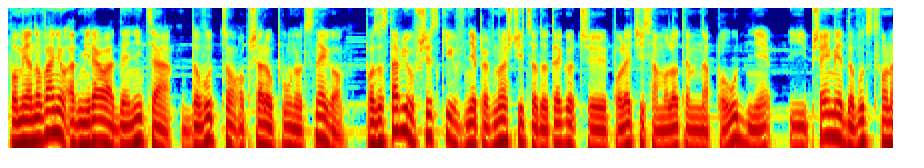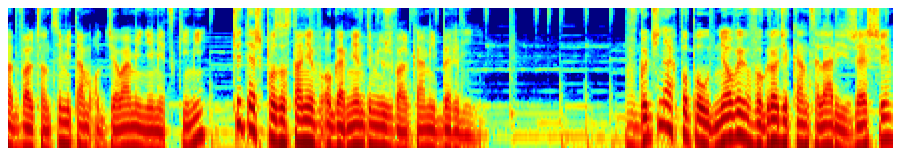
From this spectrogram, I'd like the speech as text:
Po mianowaniu admirała Denica dowódcą obszaru północnego, pozostawił wszystkich w niepewności co do tego, czy poleci samolotem na południe i przejmie dowództwo nad walczącymi tam oddziałami niemieckimi, czy też pozostanie w ogarniętym już walkami Berlinie. W godzinach popołudniowych w ogrodzie kancelarii Rzeszy,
